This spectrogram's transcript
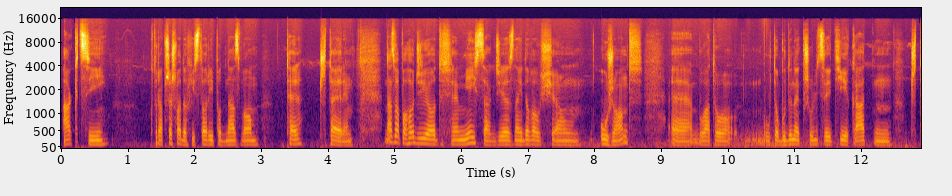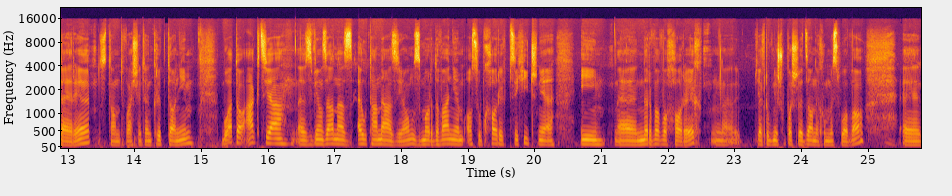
akcji, która przeszła do historii pod nazwą T4. Nazwa pochodzi od miejsca, gdzie znajdował się urząd. E, była to, był to budynek przy ulicy Tiergarten 4, stąd właśnie ten kryptonim. Była to akcja e, związana z eutanazją, z mordowaniem osób chorych psychicznie i e, nerwowo chorych jak również upośledzonych umysłowo. E,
